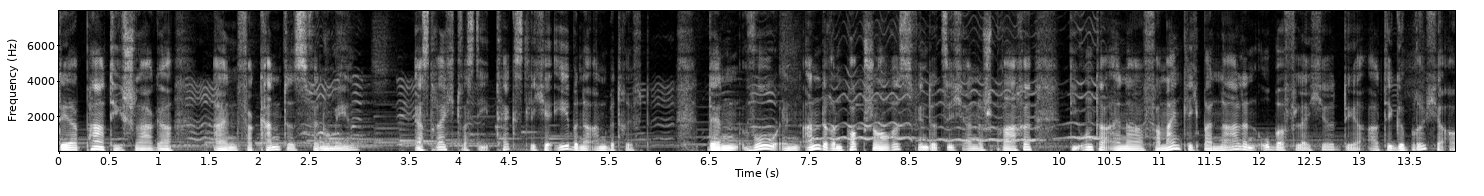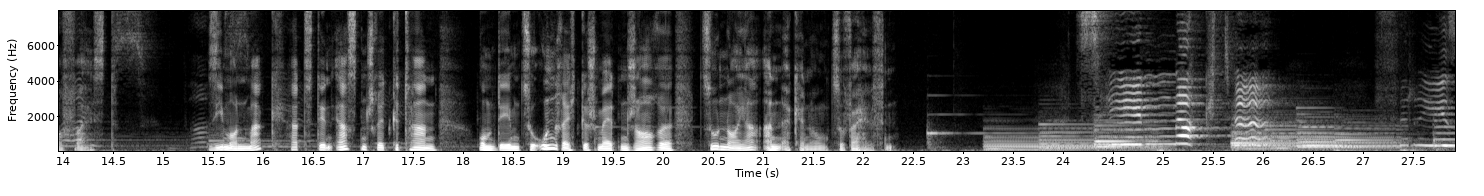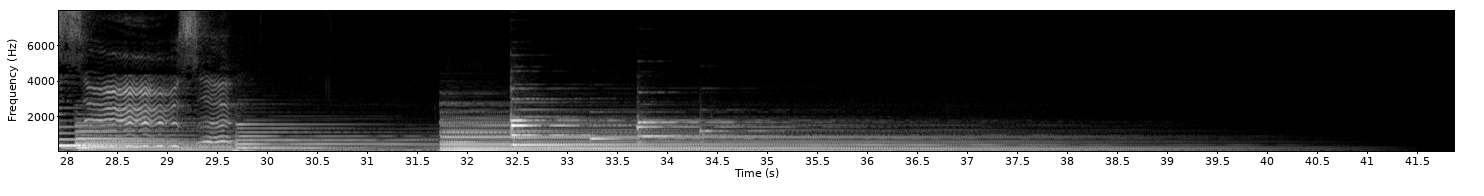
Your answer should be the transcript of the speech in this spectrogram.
Der Partyschlager, ein verkanntes Phänomen, erst recht was die textliche Ebene anbetrifft. Denn wo in anderen Popgenres findet sich eine Sprache, die unter einer vermeintlich banalen Oberfläche derartige Brüche aufweist? Simon Mack hat den ersten Schritt getan, um dem zu Unrecht geschmähten Genre zu neuer Anerkennung zu verhelfen.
